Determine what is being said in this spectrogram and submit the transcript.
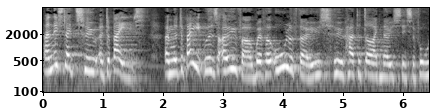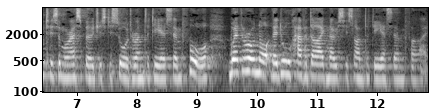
And this led to a debate, and the debate was over whether all of those who had a diagnosis of autism or Asperger's disorder under DSM 4, whether or not they'd all have a diagnosis under DSM 5.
